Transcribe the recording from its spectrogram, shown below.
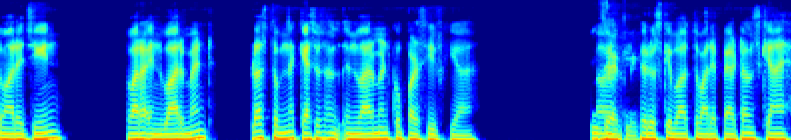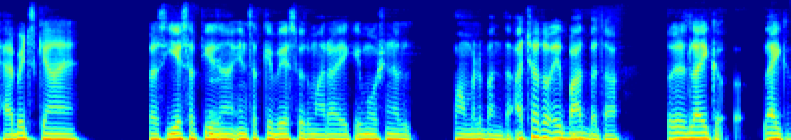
तुम्हारे जीन तुम्हारा एनवायरनमेंट प्लस तुमने कैसे उस एनवायरनमेंट को परसीव किया है? एग्जैक्टली फिर उसके बाद तुम्हारे पैटर्न्स क्या हैं हैबिट्स क्या हैं? बस ये सब चीज़ें हम्म। इन सब के बेस पे तुम्हारा एक इमोशनल फॉर्मल बनता अच्छा तो एक बात बता तो is like like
